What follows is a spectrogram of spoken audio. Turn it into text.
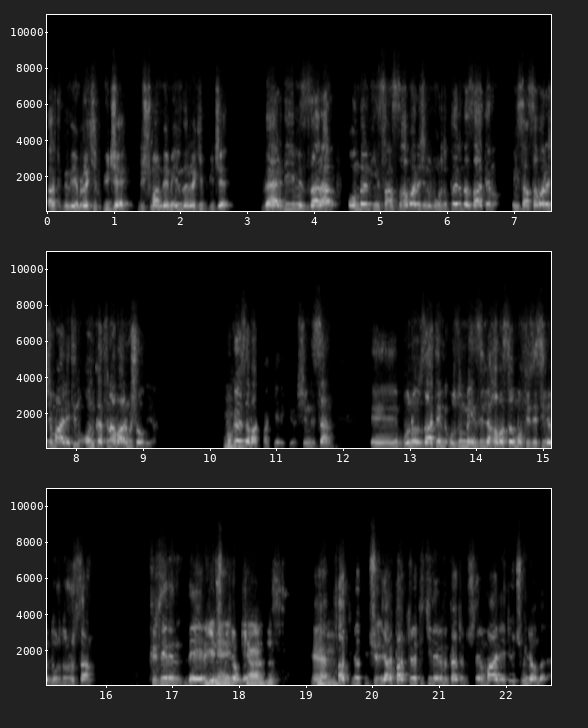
artık ne diyeyim rakip güce, düşman demeyelim de rakip güce verdiğimiz zarar onların insansız hava aracını vurduklarında zaten insan hava aracı maliyetinin 10 katına varmış oluyor. Bu gözle bakmak gerekiyor. Şimdi sen e, bunu zaten bir uzun menzilli hava savunma füzesiyle durdurursan füzenin değeri Yine 3 milyon dolar. Kârdasın. Patriot 3 yani Patriot 2'lerin ve Patriot 3'lerin maliyeti 3 milyon dolar.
